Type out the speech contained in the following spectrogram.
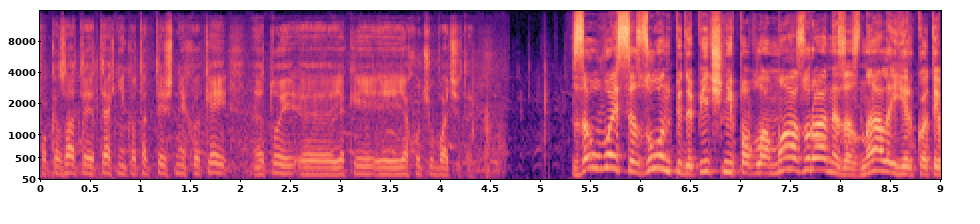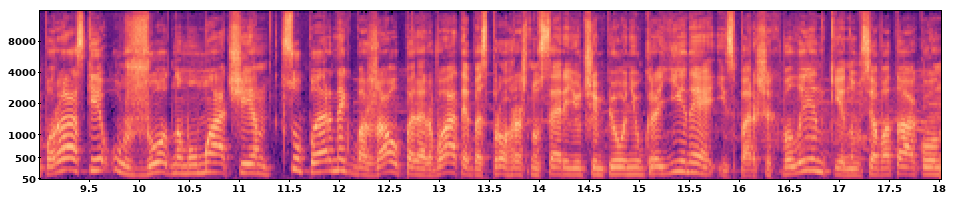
показати техніко-тактичний хокей, той, який я хочу бачити. За увесь сезон підопічні Павла Мазура не зазнали гіркоти поразки у жодному матчі. Суперник бажав перервати безпрограшну серію чемпіонів України і з перших хвилин кинувся в атаку.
